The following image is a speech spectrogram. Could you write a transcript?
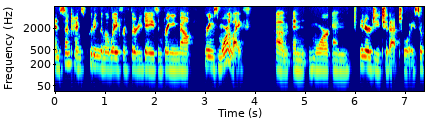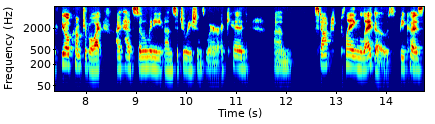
and sometimes putting them away for 30 days and bringing them out brings more life um, and more um, energy to that toy. So feel comfortable. I, i've had so many um, situations where a kid um, stopped playing legos because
